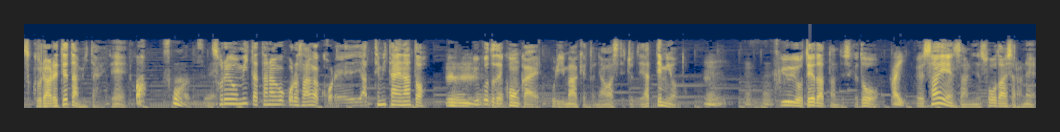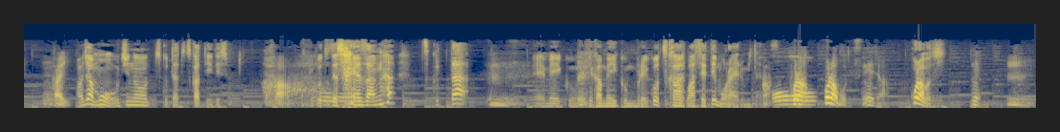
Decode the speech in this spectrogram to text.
作られてたみたいで、あ、そうなんですね。それを見た棚心さんがこれやってみたいなとうんいうことで今回フリーマーケットに合わせてちょっとやってみよううん。うんという予定だったんですけど、はい。えサイエンさんにね、相談したらね、うんはい。あじゃあもううちの作ったやつ使っていいですよと。はあ。ということで、サイエンさんが作った、うん。えーメイクン、デカメイクンブレイクを使わせてもらえるみたいあ、です。おーコラ、コラボですね、じゃあ。コラボです。うん。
